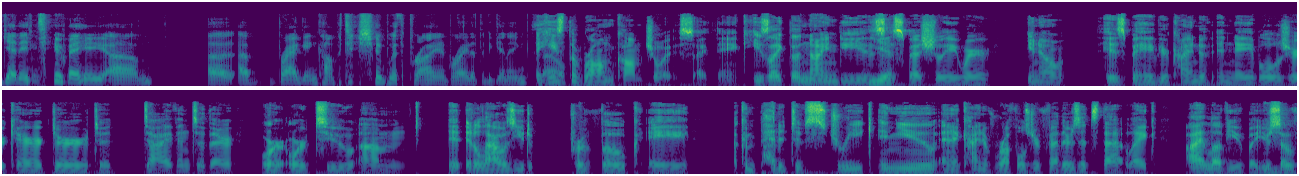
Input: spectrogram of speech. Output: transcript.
get into a um a, a bragging competition with Brian right at the beginning. He's the rom com choice, I think. He's like the Mm. 90s, Yeah. especially where, you know, his behavior kind of enables your character to dive into their, or, or to, um, it, it allows you to provoke a, a competitive streak in you and it kind of ruffles your feathers. It's that, like, I love you, but you're Mm. so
